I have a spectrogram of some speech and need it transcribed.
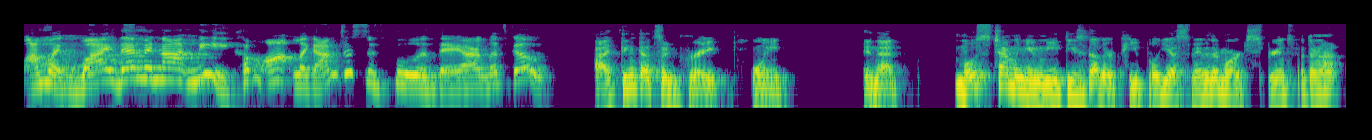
I'm like, why them and not me? Come on. Like, I'm just as cool as they are. Let's go. I think that's a great point in that most of the time when you meet these other people, yes, maybe they're more experienced, but they're not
